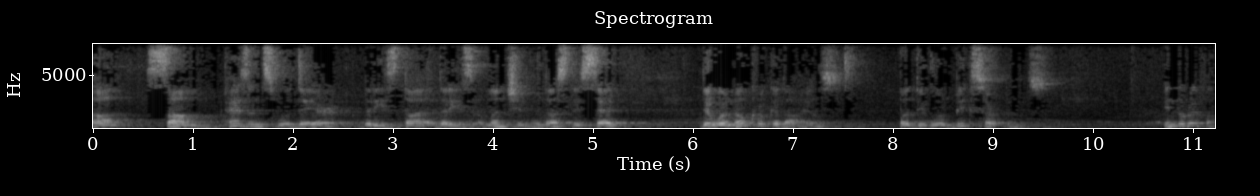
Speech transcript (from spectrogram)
uh, some peasants were there that is, that is lunching with us. They said there were no crocodiles, but there were big serpents in the river.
